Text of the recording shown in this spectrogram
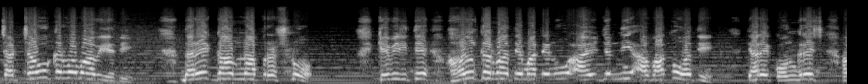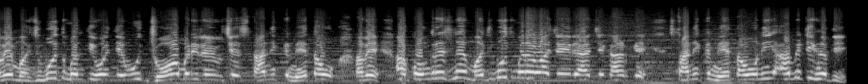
ચર્ચાઓ કરવામાં આવી હતી. દરેક ગામના પ્રશ્નો કેવી રીતે હલ કરવા તે માટેનું આયોજનની આ વાતો હતી. ત્યારે કોંગ્રેસ હવે મજબૂત બનતી હોય તેવું જોવા મળી રહ્યું છે. સ્થાનિક નેતાઓ હવે આ કોંગ્રેસને મજબૂત બનાવવા જઈ રહ્યા છે કારણ કે સ્થાનિક નેતાઓની આ મીટિંગ હતી.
